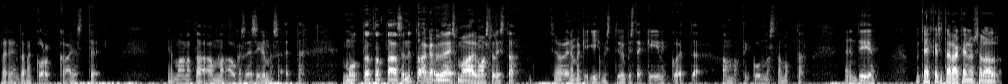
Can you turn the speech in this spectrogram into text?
perjantaina korkkaa ja sitten ja maanantai aamuna aukaisee silmänsä. Että, mutta tota, se nyt on aika yleismaailmallista. Se on enemmänkin ihmistyypistä kiinni kuin että ammattikunnasta, mutta en tiedä. Mutta ehkä sitä rakennusalalla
